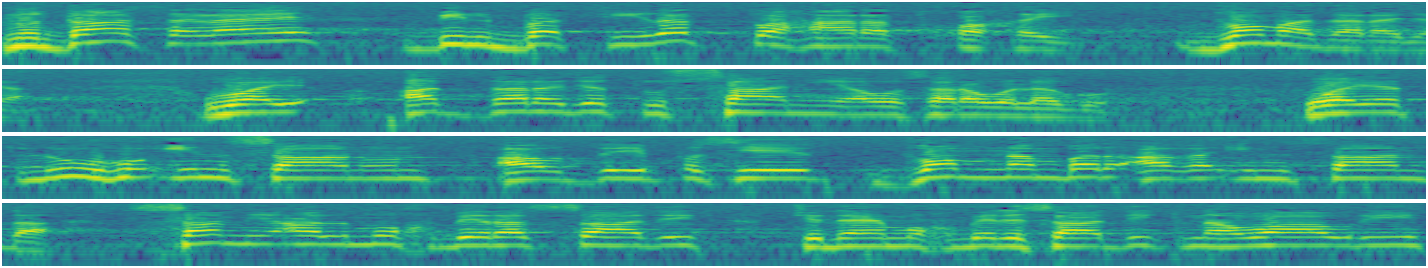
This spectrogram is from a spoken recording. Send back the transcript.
نو دا سړی بالبصیرت طهارت خوښی دومه درجه و الدرجة الثانیه ورسره ولګو ویتلوه انسان او دی پسی دوم نمبر هغه انسان ده سمع المخبر الصادق چی دی مخبر صادق نه واوری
